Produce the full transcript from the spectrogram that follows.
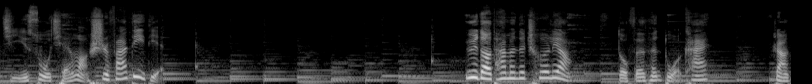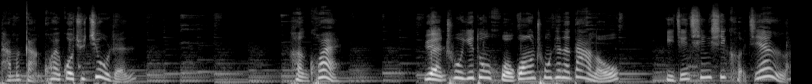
急速前往事发地点。遇到他们的车辆，都纷纷躲开，让他们赶快过去救人。很快，远处一栋火光冲天的大楼已经清晰可见了。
